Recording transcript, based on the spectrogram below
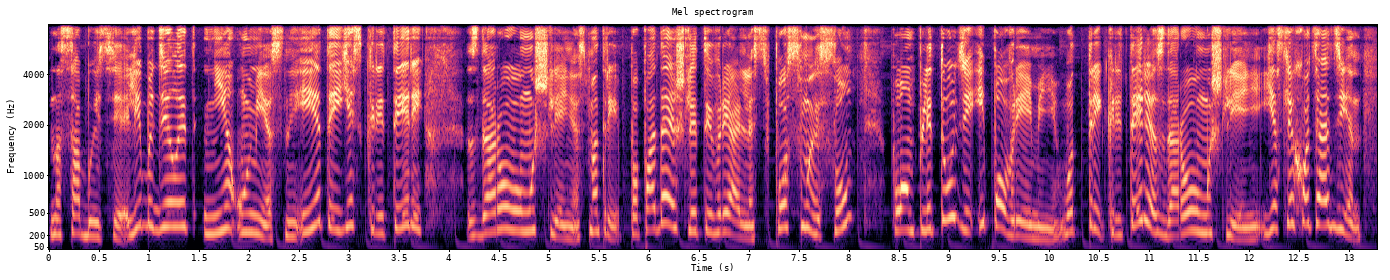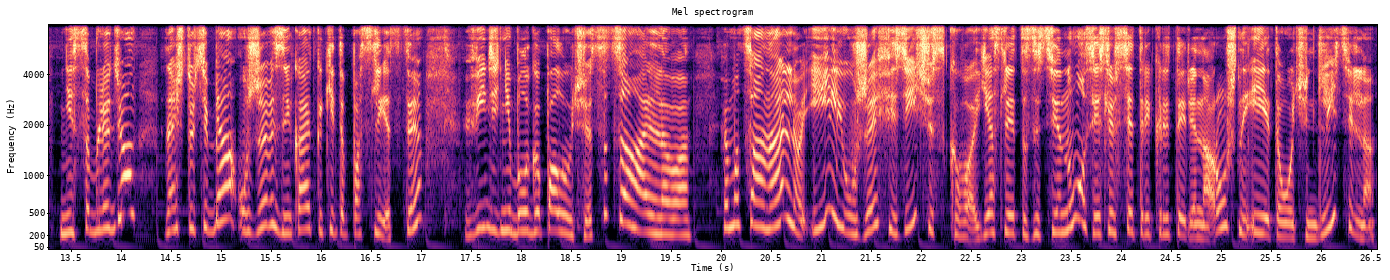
на событие, либо делает неуместный. И это и есть критерий здорового мышления. Смотри, попадаешь ли ты в реальность по смыслу, по амплитуде и по времени. Вот три критерия здорового мышления. Если хоть один не соблюден, значит, у тебя уже возникают какие-то последствия в виде неблагополучия социального, эмоционального или уже физического. Если это затянулось, если все три критерия нарушены, и это очень длительно,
